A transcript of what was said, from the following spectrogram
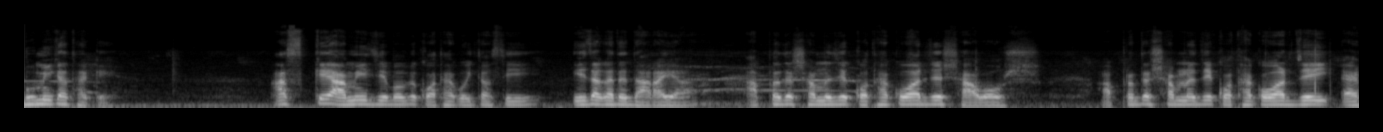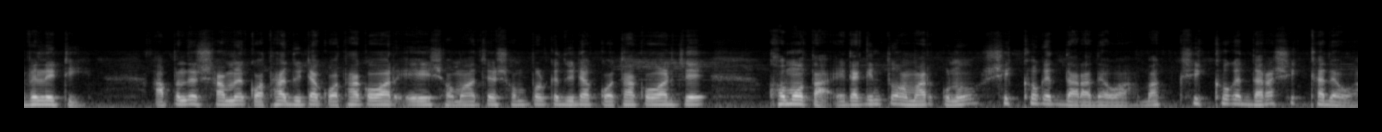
ভূমিকা থাকে। আজকে আমি যেভাবে কথা কইতাছি, এই জায়গাতে দাঁড়াইয়া আপনাদের সামনে যে কথা কোয়ার যে সাহস, আপনাদের সামনে যে কথা কোয়ার যেই অ্যাবিলিটি আপনাদের সামনে কথা, দুইটা কথা কোয়ার এই সমাজের সম্পর্কে দুইটা কথা কোয়ার যে ক্ষমতা, এটা কিন্তু আমার কোনো শিক্ষকের দ্বারা দেওয়া বা শিক্ষকের দ্বারা শিক্ষা দেওয়া।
